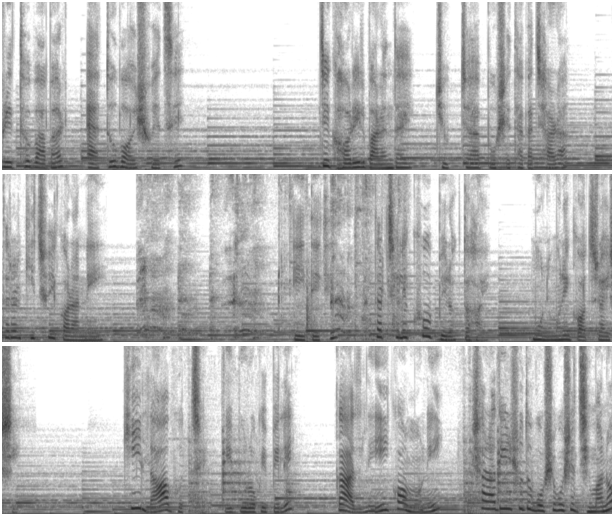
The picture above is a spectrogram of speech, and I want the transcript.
বৃদ্ধ বাবার এত বয়স হয়েছে যে ঘরের বারান্দায় চুপচাপ বসে থাকা ছাড়া তার আর কিছুই করার নেই। এই দেখে তার ছেলে খুব বিরক্ত হয়। মনে মনে গজরায় সে, কি লাভ হচ্ছে? এই বুড়োকে পেলে কাজ নেই, কর্ম নেই, সারাদিন শুধু বসে বসে ঝিমানো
